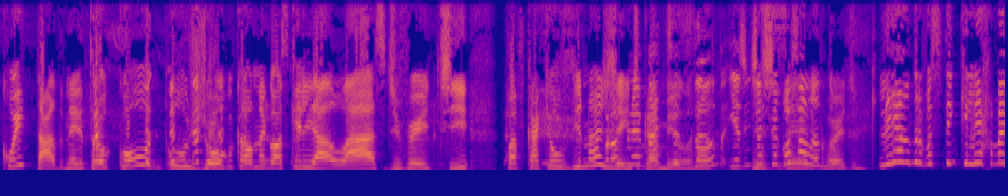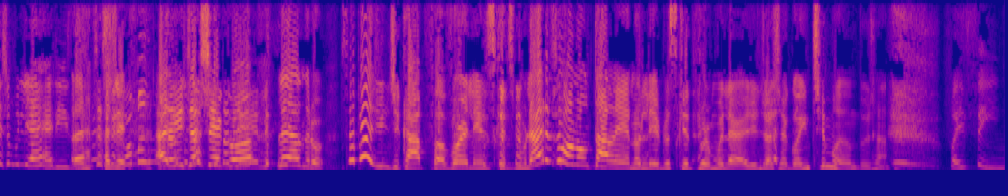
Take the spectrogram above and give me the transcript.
coitado, né? Ele trocou o, jogo, que é um negócio que ele ia lá, se divertir, pra ficar aqui ouvindo a gente, Camila. E a gente já chegou falando. Leandro, você tem que ler mais mulheres. É, a gente já a chegou mandando a gente já chegou. Leandro, você pode indicar, por favor, livros escritos por mulheres ou não tá lendo livro escrito por mulher? A gente já chegou intimando já. Foi sim.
